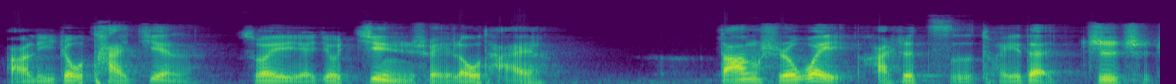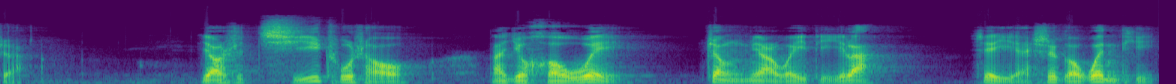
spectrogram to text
啊离周太近了，所以也就近水楼台了。当时魏还是子颓的支持者，要是齐出手，那就和魏正面为敌了，这也是个问题。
